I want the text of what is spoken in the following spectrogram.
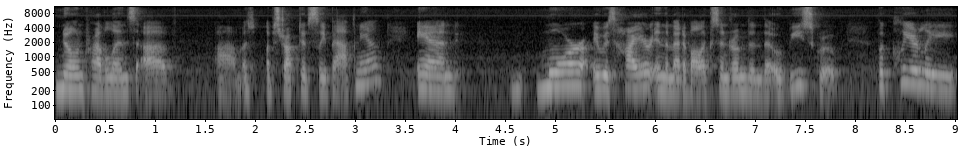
known prevalence of um, obstructive sleep apnea, and more, it was higher in the metabolic syndrome than the obese group. But clearly,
